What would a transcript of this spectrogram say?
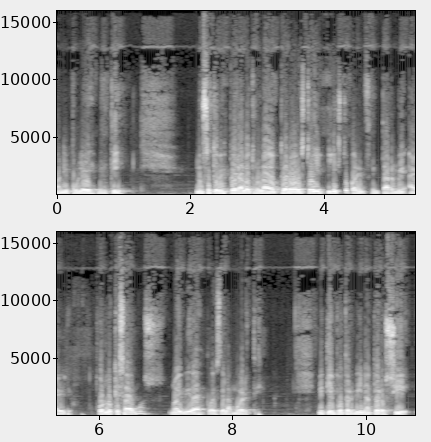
manipulé, mentí. No sé qué me espera al otro lado, pero estoy listo para enfrentarme a ello. Por lo que sabemos, no hay vida después de la muerte. Mi tiempo termina, pero si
